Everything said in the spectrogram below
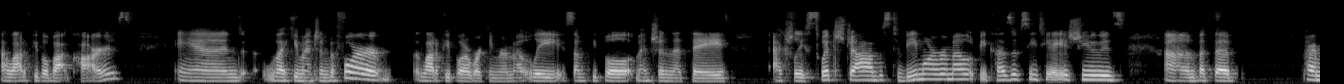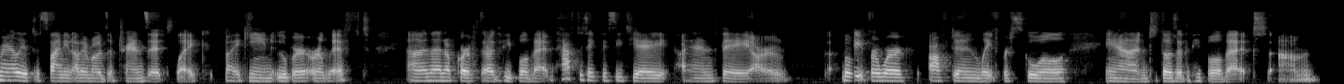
a lot of people bought cars. And like you mentioned before, a lot of people are working remotely. Some people mentioned that they actually switched jobs to be more remote because of CTA issues. Um, but the primarily it's just finding other modes of transit like biking, Uber, or Lyft. And then, of course, there are the people that have to take the CTA and they are late for work, often late for school, and those are the people that um,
